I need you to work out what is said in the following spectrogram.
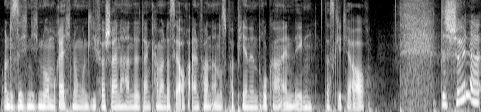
und es sich nicht nur um Rechnungen und Lieferscheine handelt, dann kann man das ja auch einfach ein anderes Papier in den Drucker einlegen. Das geht ja auch. Das Schöne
